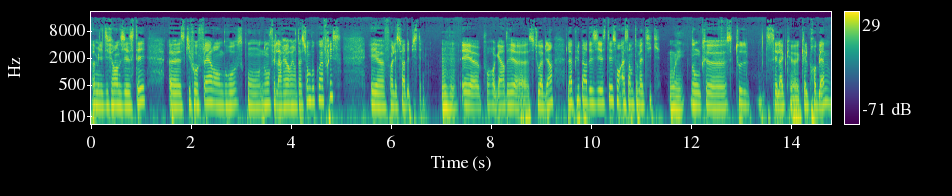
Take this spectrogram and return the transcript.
parmi les différentes IST. Euh, ce qu'il faut faire, en gros, ce qu'on nous on fait de la réorientation beaucoup à Fris, et euh, faut aller se faire dépister. Mhm. Et euh, pour regarder euh, si tout va bien, la plupart des IST sont asymptomatiques. Ouais. Donc c'est tout- c'est là que qu'est le problème.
